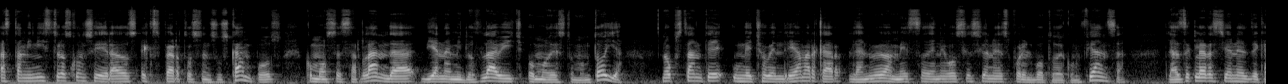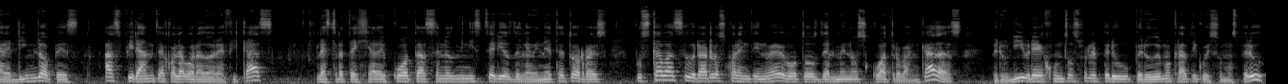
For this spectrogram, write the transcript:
hasta ministros considerados expertos en sus campos, como César Landa, Diana Miloslavich o Modesto Montoya. No obstante, un hecho vendría a marcar la nueva mesa de negociaciones por el voto de confianza, las declaraciones de Karelín López, aspirante a colaboradora eficaz, la estrategia de cuotas en los ministerios del gabinete Torres buscaba asegurar los 49 votos de al menos cuatro bancadas, Perú Libre, Juntos por el Perú, Perú Democrático y Somos Perú,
